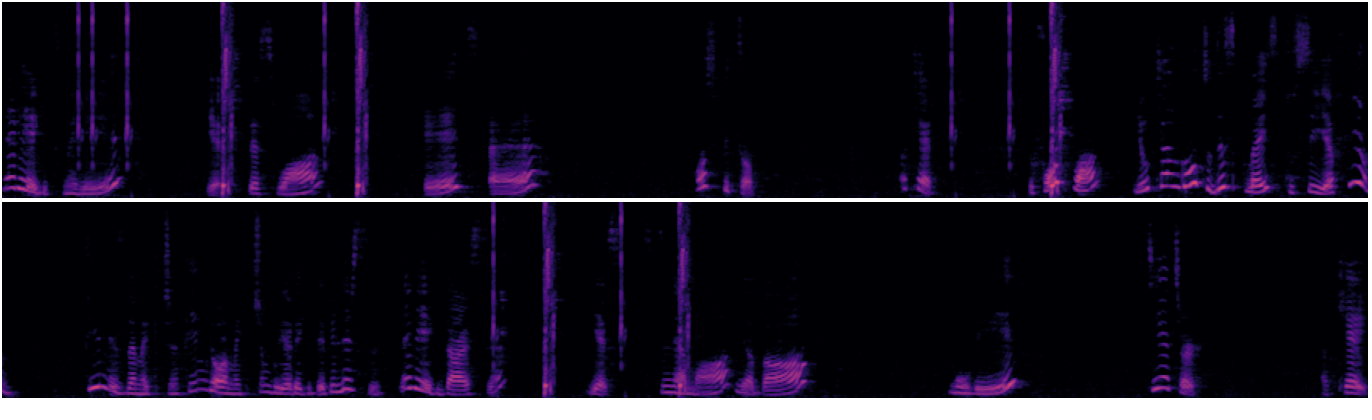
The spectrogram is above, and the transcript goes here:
Nereye gitmeliyiz? Yes, this one. It's a hospital. Okay. The fourth one, you can go to this place to see a film. Film izlemek için, film görmek için bu yere gidebilirsin. Nereye gidersin? Yes, sinema ya da movie theater. Okay.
